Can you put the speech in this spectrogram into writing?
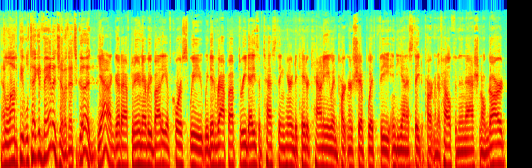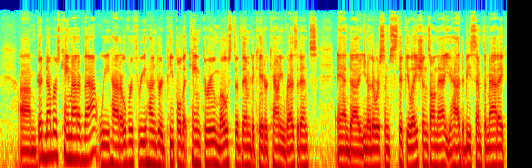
had a lot of people take advantage of it. That's good. Yeah. Good afternoon, everybody. Of course, we we did wrap up three days of testing here in Decatur County in partnership with the Indiana State Department of Health and the National Guard. Um, good numbers came out of that. We had over 300 people that came through, most of them Decatur County residents. And, uh, you know, there were some stipulations on that. You had to be symptomatic.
